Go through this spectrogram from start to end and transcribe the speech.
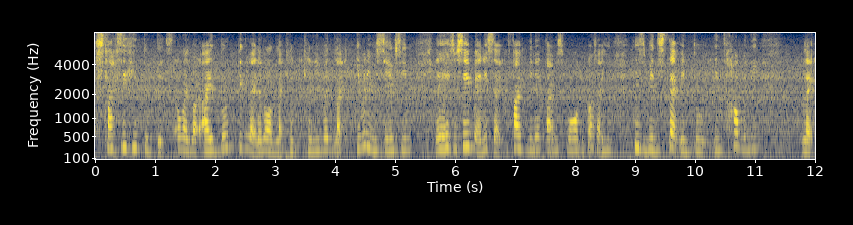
slicing him to bits. Oh my god I don't think like the Lord of Light can can even like even if he saves him then he has to save him at least like five million times more because like he he's been stabbed into in how many like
